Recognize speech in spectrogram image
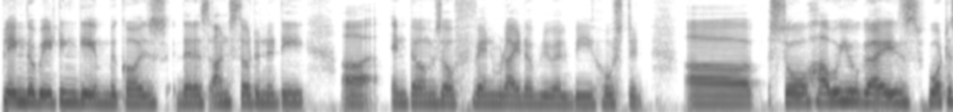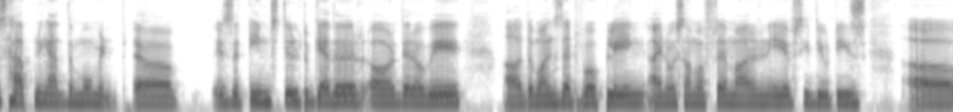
playing the waiting game because there is uncertainty uh, in terms of when would IWL be hosted. Uh, so how are you guys? What is happening at the moment? Uh, is the team still together or they're away? Uh, the ones that were playing, I know some of them are in AFC duties. Uh,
